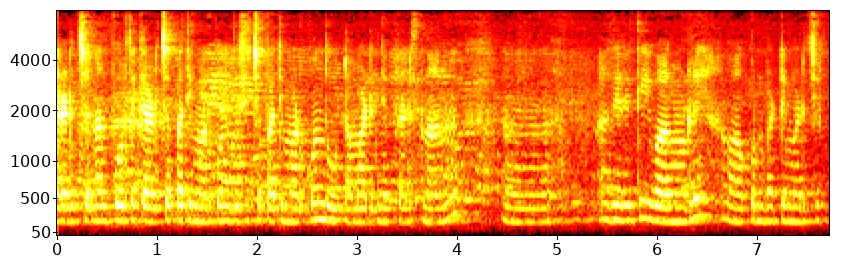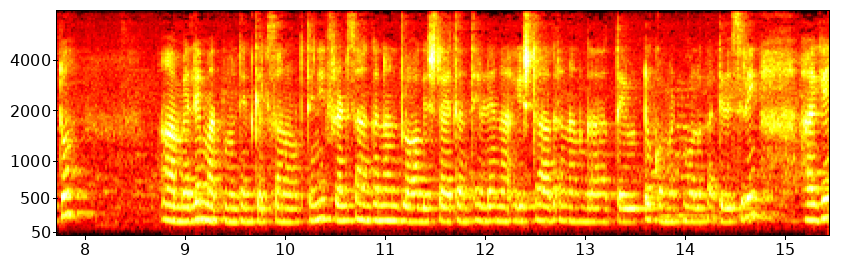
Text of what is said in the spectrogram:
ಎರಡು ಚ, ನಾನು ಪೂರ್ತಿಗೆ ಎರಡು ಚಪಾತಿ ಮಾಡ್ಕೊಂಡು, ಬಿಸಿ ಚಪಾತಿ ಮಾಡ್ಕೊಂಡು ಊಟ ಮಾಡಿದ್ನಿ ಫ್ರೆಂಡ್ಸ್ ನಾನು. ಅದೇ ರೀತಿ ಇವಾಗ ನೋಡಿರಿ ಕುನ್ ಬಟ್ಟೆ ಮಡಚಿಟ್ಟು ಆಮೇಲೆ ಮತ್ತೆ ಮುಂದಿನ ಕೆಲಸ ನೋಡ್ತೀನಿ. ಫ್ರೆಂಡ್ಸ್ ಹಂಗೆ ನನ್ನ ಬ್ಲಾಗ್ ಇಷ್ಟ ಆಯ್ತು ಅಂತ ಹೇಳಿ ಇಷ್ಟ ಆದ್ರೆ ನನಗೆ ದಯವಿಟ್ಟು ಕಾಮೆಂಟ್ ಮೂಲಕ ತಿಳಿಸ್ರಿ. ಹಾಗೆ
